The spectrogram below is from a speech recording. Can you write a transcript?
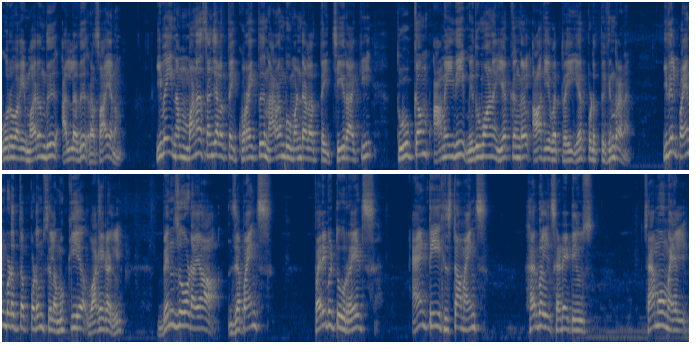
ஒரு வகை மருந்து அல்லது ரசாயனம். இவை நம் மன சஞ்சலத்தை குறைத்து நரம்பு மண்டலத்தை சீராக்கி தூக்கம் அமைதி மெதுவான இயக்கங்கள் ஆகியவற்றை ஏற்படுத்துகின்றன. இதில் பயன்படுத்தப்படும் சில முக்கிய வகைகள் பென்சோடயா ஜப்பைன்ஸ் பரிபிட்டூரேட்ஸ் ஆன்டிஹிஸ்டாமைன்ஸ் ஹெர்பல் செடேட்டிவ்ஸ் சாமோமைல்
